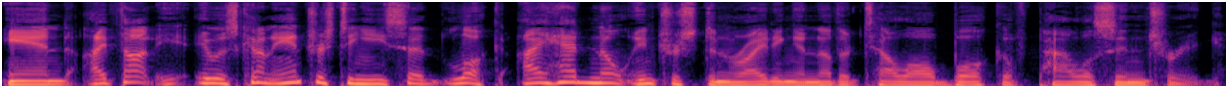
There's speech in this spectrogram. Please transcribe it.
And I thought it was kind of interesting. He said, Look, I had no interest in writing another tell all book of palace intrigue.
